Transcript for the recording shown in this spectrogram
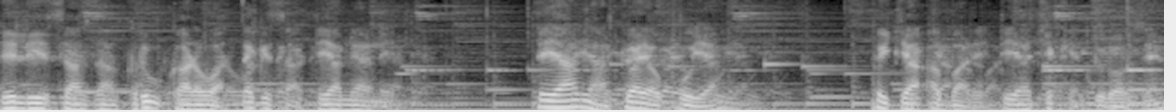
လေးလေးစားစားဂရုကာရဝတက္ကစ္စတရားများနဲ့တရားများကြွရောက်ဖို့ရန်ဖိတ်ကြားအပ်ပါတယ်တရားချစ်ခင်သူတော်စင်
